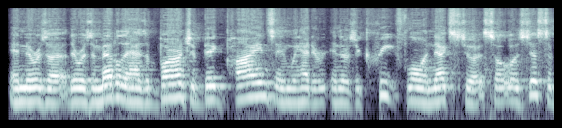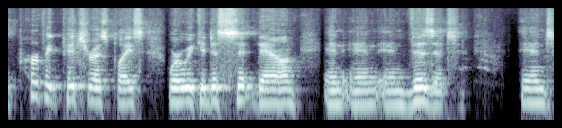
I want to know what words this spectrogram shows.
And there was a there was a meadow that has a bunch of big pines, and we had and there was a creek flowing next to it. So it was just a perfect picturesque place where we could just sit down and and and visit. And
